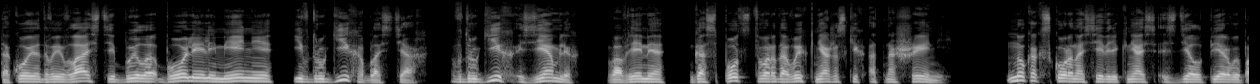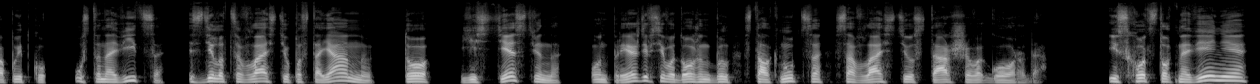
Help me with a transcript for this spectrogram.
Такое двоевластие было более или менее и в других областях, в других землях во время господства родовых княжеских отношений. Но как скоро на севере князь сделал первую попытку установиться, сделаться властью постоянную, то, естественно, он прежде всего должен был столкнуться со властью старшего города. Исход столкновения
